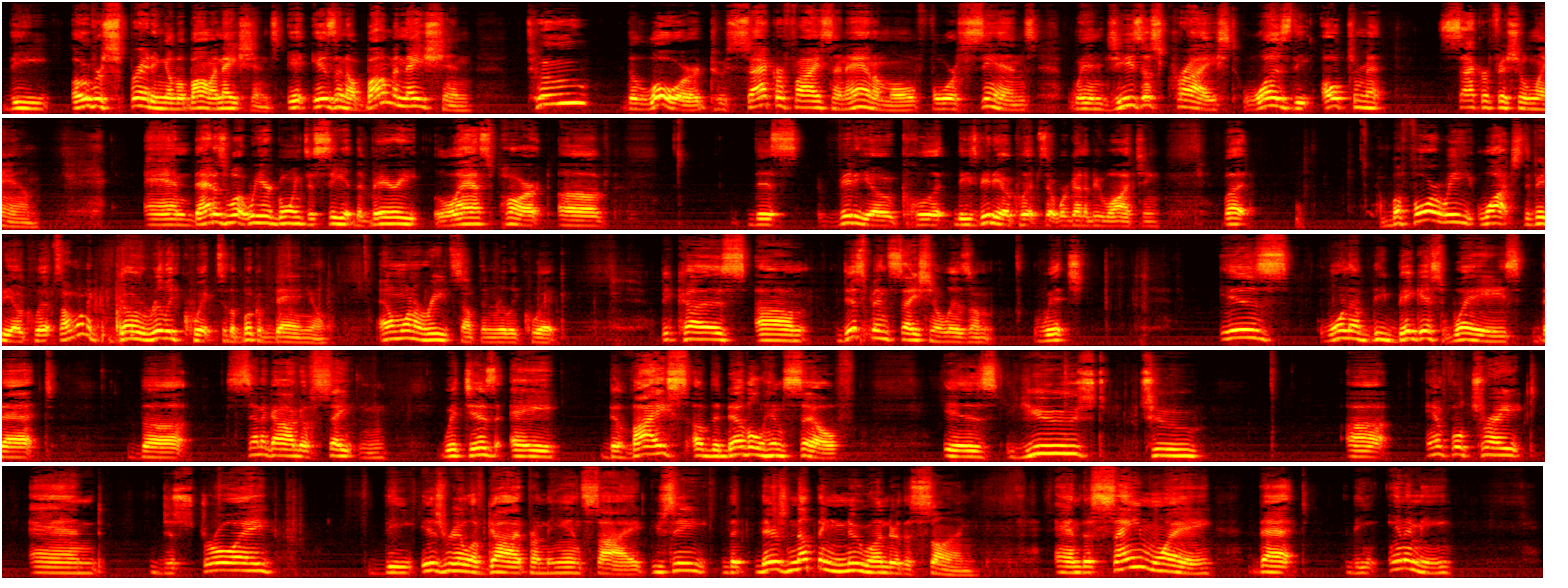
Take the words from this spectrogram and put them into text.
the overspreading of abominations. It is an abomination to the Lord to sacrifice an animal for sins when Jesus Christ was the ultimate sacrificial lamb. And that is what we are going to see at the very last part of this video clip, these video clips that we're going to be watching. But before we watch the video clips, I want to go really quick to the book of Daniel. And I want to read something really quick. Because um, dispensationalism, which is one of the biggest ways that the synagogue of Satan, which is a device of the devil himself, is used to uh, infiltrate and destroy the Israel of God from the inside. You see, that there's nothing new under the sun. And the same way that the enemy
